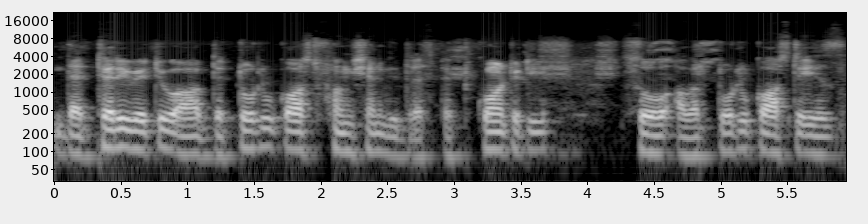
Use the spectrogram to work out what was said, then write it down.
the derivative of the total cost function with respect to quantity. So our total cost is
